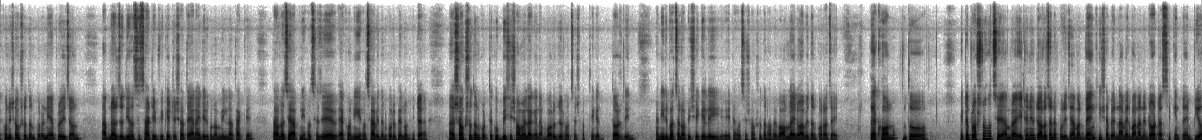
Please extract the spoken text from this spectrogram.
এখনই সংশোধন করে নেওয়া প্রয়োজন। আপনার যদি হচ্ছে সার্টিফিকেটের সাথে এনআইডির কোনো মিল না থাকে, তাহলে হচ্ছে আপনি হচ্ছে যে এখনই হচ্ছে আবেদন করে ফেলুন। এটা সংশোধন করতে খুব বেশি সময় লাগে না। বড়জোর হচ্ছে সাত থেকে দশ দিন। নির্বাচন অফিসে গেলেই এটা হচ্ছে সংশোধন হবে বা অনলাইনেও আবেদন করা যায়। তো এখন তো একটা প্রশ্ন হচ্ছে, আমরা এটা নিয়ে একটু আলোচনা করি যে আমার ব্যাংক হিসাবে নামের বানানে ডট আছে কিন্তু এমপিও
